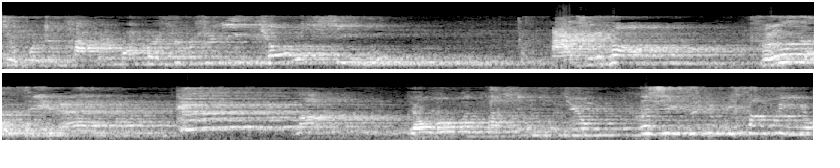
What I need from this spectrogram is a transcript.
就不知他跟咱们是不是一条心？阿青说，自己人。那要问问他新四军，和新四军的伤病员？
